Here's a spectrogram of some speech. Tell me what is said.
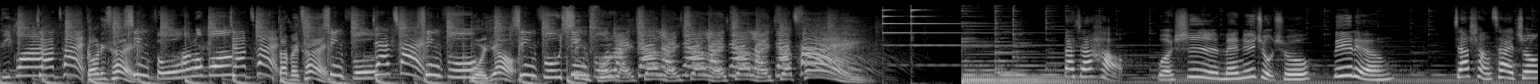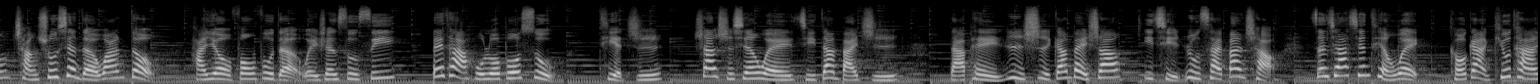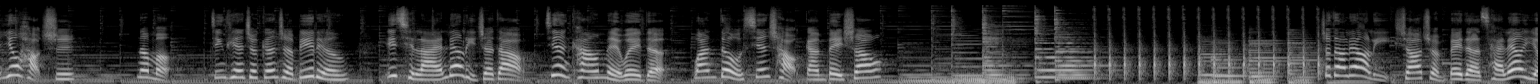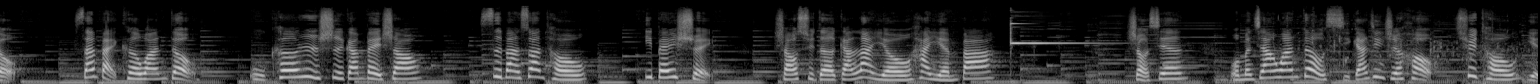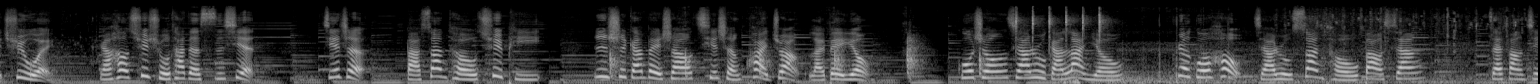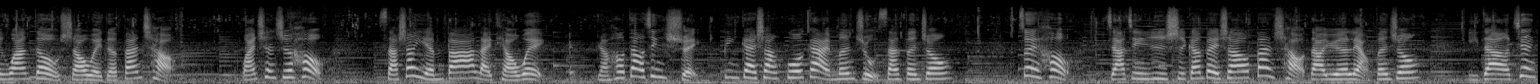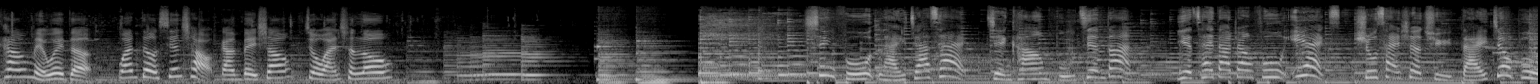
地瓜、加菜、高丽菜、幸福、胡萝卜、加菜、大白菜、幸福、加菜、幸福，我要幸福幸福来加来加来加来加菜。大家好，我是美女主厨 V 零。家常菜中常出现的豌豆，含有丰富的维生素 C、贝塔胡萝卜素、铁质、膳食纤维及蛋白质，搭配日式干贝烧一起入菜拌炒，增加鲜甜味，口感 Q 弹又好吃。那么今天就跟着 V 零一起来料理这道健康美味的豌豆鲜炒干贝烧。这道料理需要准备的材料有：三百克豌豆、五颗日式干贝烧、四瓣蒜头、一杯水、少许的橄榄油和盐巴。首先，我们将豌豆洗干净之后，去头也去尾，然后去除它的丝线。接着，把蒜头去皮，日式干贝烧切成块状来备用。锅中加入橄榄油。热锅后，加入蒜头爆香，再放进豌豆，稍微的翻炒。完成之后，撒上盐巴来调味，然后倒进水，并盖上锅盖焖煮三分钟。最后加进日式干贝烧拌炒大约两分钟，一道健康美味的豌豆鲜炒干贝烧就完成喽。幸福来加菜，健康不间断。野菜大丈夫 EX，蔬菜摄取逮就补。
